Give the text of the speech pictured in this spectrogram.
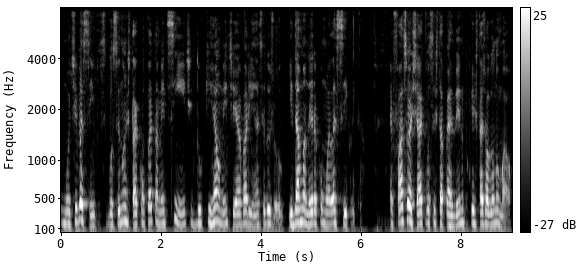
O motivo é simples, você não está completamente ciente do que realmente é a variância do jogo e da maneira como ela é cíclica. É fácil achar que você está perdendo porque está jogando mal.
